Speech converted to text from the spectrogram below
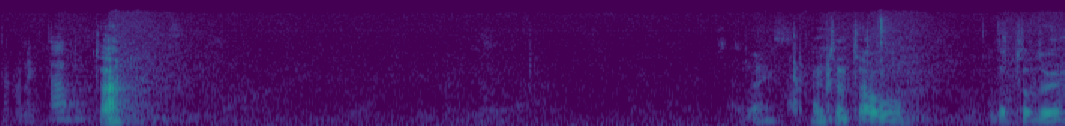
Tá conectado? Tá. Vamos tentar o adaptador.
